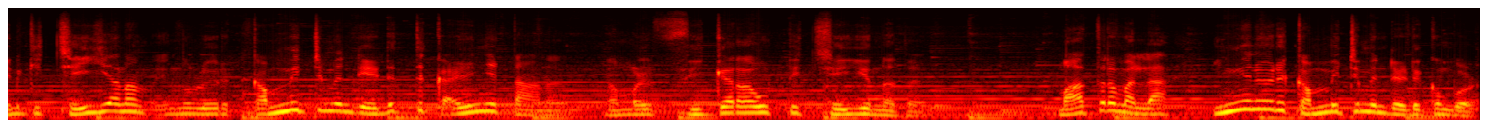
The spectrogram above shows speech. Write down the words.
എനിക്ക് ചെയ്യണം എന്നുള്ളൊരു കമ്മിറ്റ്മെന്റ് എടുത്തു കഴിഞ്ഞിട്ടാണ് നമ്മൾ ഫിഗർ ഔട്ട് ചെയ്യുന്നത്. മാത്രമല്ല ഇങ്ങനെ ഒരു കമ്മിറ്റ്മെന്റ് എടുക്കുമ്പോൾ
